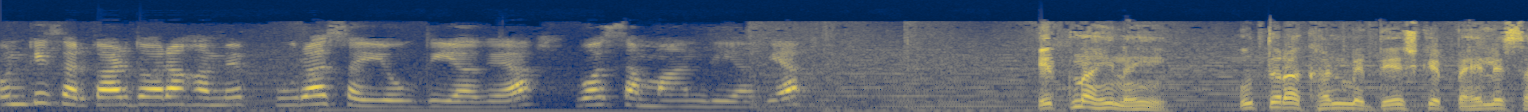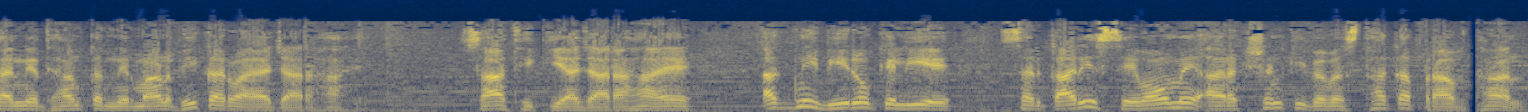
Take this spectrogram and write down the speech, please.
उनकी सरकार द्वारा हमें पूरा सहयोग दिया गया व सम्मान दिया गया। इतना ही नहीं, उत्तराखंड में देश के पहले सैन्य धाम का निर्माण भी करवाया जा रहा है। साथ ही किया जा रहा है, अग्निवीरों के लिए सरकारी सेवाओं में आरक्षण की व्यवस्था का प्रावधान।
